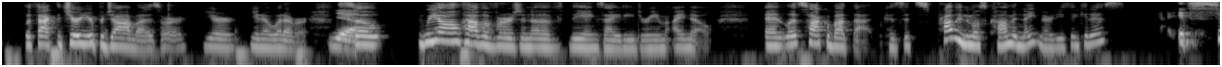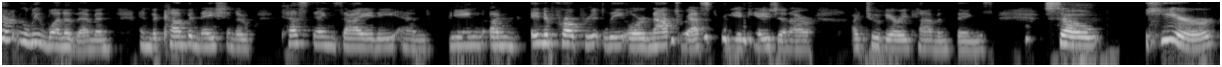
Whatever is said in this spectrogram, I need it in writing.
the fact that you're in your pajamas or you're, you know, whatever. Yeah. So we all have a version of the anxiety dream. I know. And let's talk about that because it's probably the most common nightmare. Do you think it is? It's certainly one of them. And, and the combination of test anxiety and being un, inappropriately or not dressed for the occasion are, are two very common things. So here,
